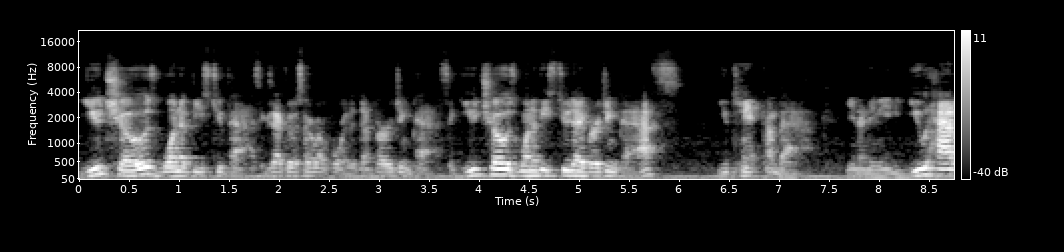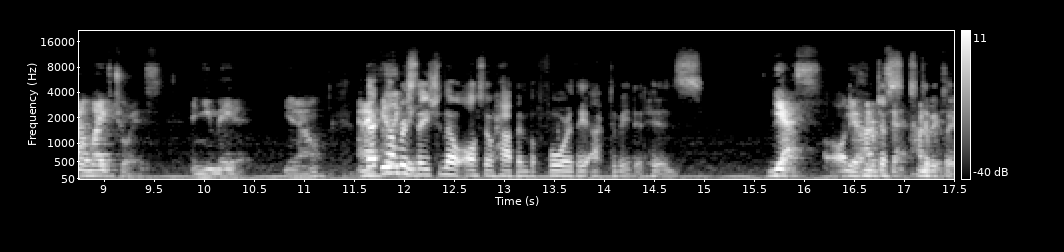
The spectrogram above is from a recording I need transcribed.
You chose one of these two paths. Exactly what I was talking about before, the diverging paths. Like you chose one of these two diverging paths, you can't come back. You know what I mean? You had a life choice and you made it. You know, and I that feel like conversation though also happened before they activated his yes, audio yeah, hundred just percent, to be hundred percent.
